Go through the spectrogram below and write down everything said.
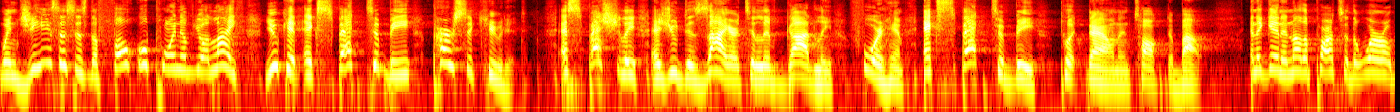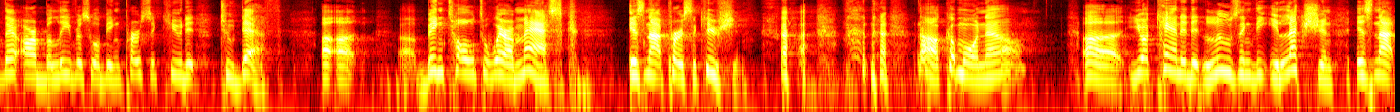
When Jesus is the focal point of your life, you can expect to be persecuted especially as you desire to live godly for Him. Expect to be put down and talked about. And again, in other parts of the world, there are believers who are being persecuted to death. Uh, uh, uh, being told to wear a mask is not persecution. no, come on now. Uh, your candidate losing the election is not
